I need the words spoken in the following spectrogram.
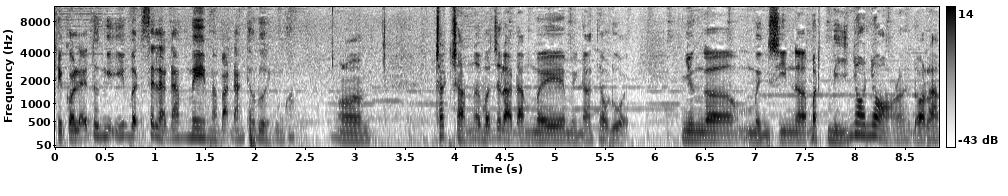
thì có lẽ tôi nghĩ vẫn sẽ là đam mê mà bạn đang theo đuổi đúng không? Ờ, chắc chắn là vẫn rất là đam mê mình đang theo đuổi nhưng uh, mình xin uh, bật mí nho nhỏ thôi đó là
